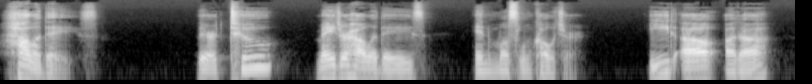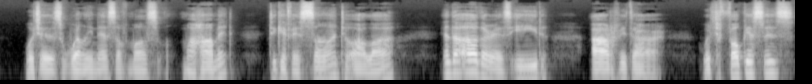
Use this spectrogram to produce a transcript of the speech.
Holidays. There are two major holidays in Muslim culture Eid al Adha, which is willingness of Muslim, Muhammad to give his son to Allah, and the other is Eid al Fitr, which focuses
